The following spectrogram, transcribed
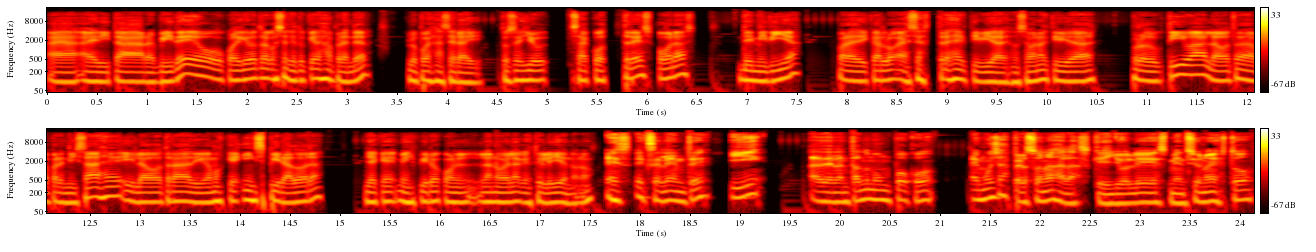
a, editar video o cualquier otra cosa que tú quieras aprender, lo puedes hacer ahí. Entonces yo saco tres horas de mi día para dedicarlo a esas tres actividades. O sea, una actividad productiva, la otra de aprendizaje y la otra, digamos que inspiradora, ya que me inspiro con la novela que estoy leyendo, ¿no? Es excelente. Y adelantándome un poco, hay muchas personas a las que yo les menciono esto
